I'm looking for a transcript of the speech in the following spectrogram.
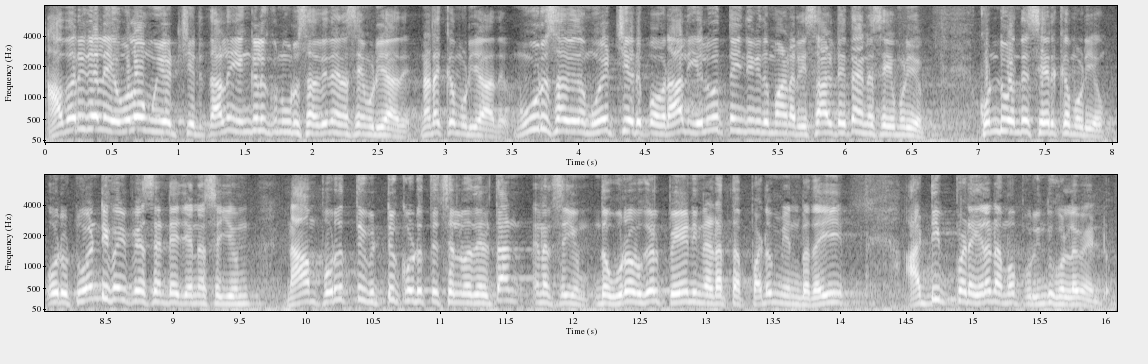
அவர்கள் எவ்வளோ முயற்சி எடுத்தாலும் எங்களுக்கு நூறு சதவீதம் என்ன செய்ய முடியாது நடக்க முடியாது. நூறு சதவீதம் முயற்சி எடுப்பவரால் எழுபத்தைந்து விதமான ரிசல்ட்டை தான் என்ன செய்ய முடியும்? கொண்டு வந்து சேர்க்க முடியும். ஒரு டுவெண்ட்டி ஃபைவ் என்ன செய்யும்? நாம் பொறுத்து விட்டு கொடுத்து செல்வதில் தான் என்ன செய்யும்? இந்த உறவுகள் பேணி நடத்தப்படும் என்பதை அடிப்படையில் நம்ம புரிந்து கொள்ள வேண்டும்.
